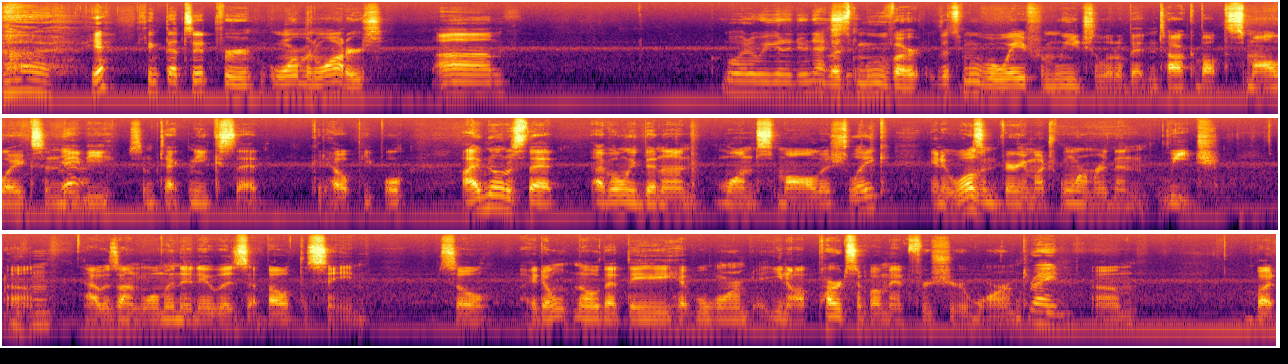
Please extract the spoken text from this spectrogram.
Uh, yeah, I think that's it for warm and waters. Um, what are we gonna do next? Let's move our let's move away from leech a little bit and talk about the small lakes and Yeah. maybe some techniques that could help people. I've noticed that I've only been on one smallish lake, and it wasn't very much warmer than leech. Um, I was on Woman, and it was about the same. So I don't know that they have warmed. You know, parts of them have for sure warmed. right. Um, but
